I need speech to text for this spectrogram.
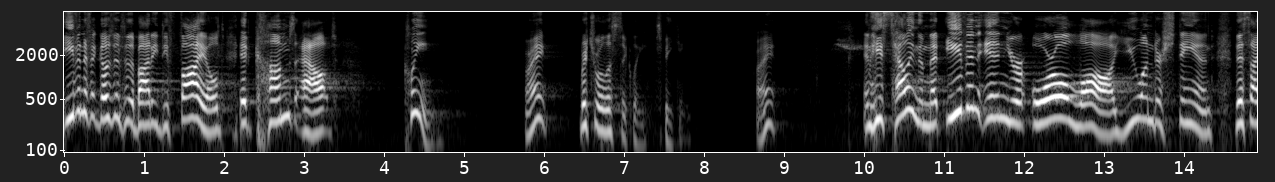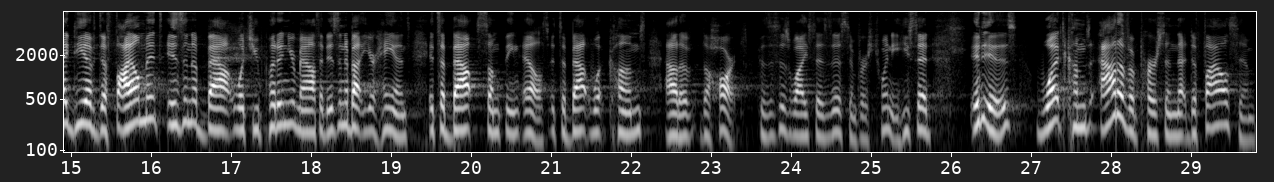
even if it goes into the body defiled, it comes out clean. Right? Ritualistically speaking. Right? And he's telling them that even in your oral law, you understand this idea of defilement isn't about what you put in your mouth, it isn't about your hands, it's about something else. It's about what comes out of the heart. Because this is why he says this in verse 20. He said, It is what comes out of a person that defiles him,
